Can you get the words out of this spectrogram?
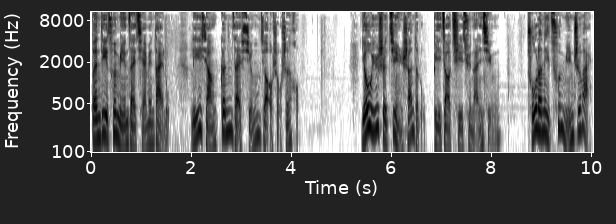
本地村民在前面带路，李想跟在邢教授身后。由于是进山的路，比较崎岖难行。除了那村民之外，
